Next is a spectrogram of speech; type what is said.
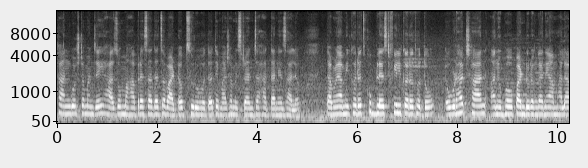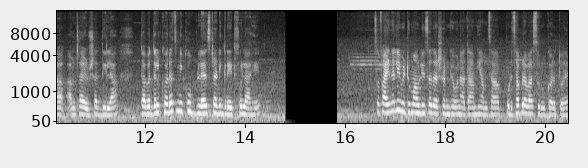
छान गोष्ट म्हणजे हा जो महाप्रसादाचं वाटप सुरू होतं ते माझ्या मिस्टरांच्या हाताने झालं. त्यामुळे आम्ही खरंच खूप ब्लेस्ड फील करत होतो. एवढा छान अनुभव पांडुरंगाने आम्हाला आमच्या आयुष्यात दिला. त्याबद्दल खरंच मी खूप ब्लेस्ड आणि ग्रेटफुल आहे. सो फायनली विठू माऊलीचं दर्शन घेऊन आता आम्ही आमचा पुढचा प्रवास सुरू करतो आहे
